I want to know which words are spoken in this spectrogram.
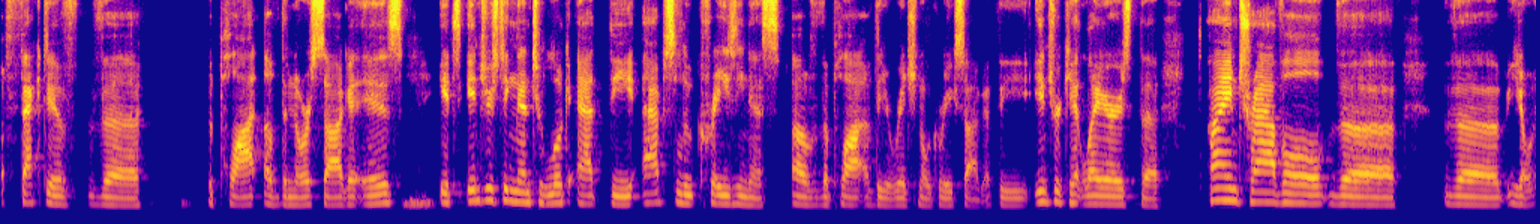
effective the the plot of the norse saga is it's interesting then to look at the absolute craziness of the plot of the original greek saga the intricate layers the time travel the the you know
